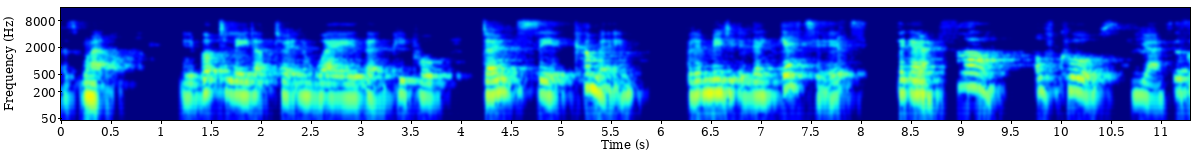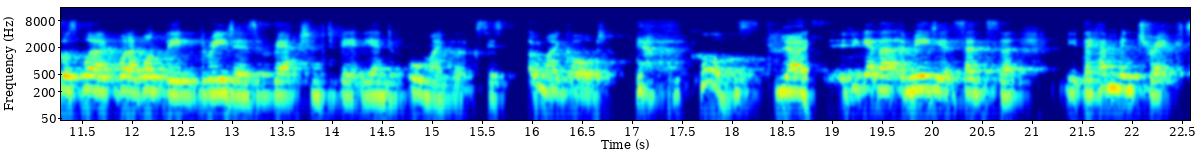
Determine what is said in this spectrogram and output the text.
as mm. well. And you've got to lead up to it in a way that people don't see it coming, but immediately they get it. They go, yes. oh, of course. Yes. So of course, what I what I want the the reader's reaction to be at the end of all my books is, oh my god. Yeah. Of course. Yes. If you get that immediate sense that they haven't been tricked,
